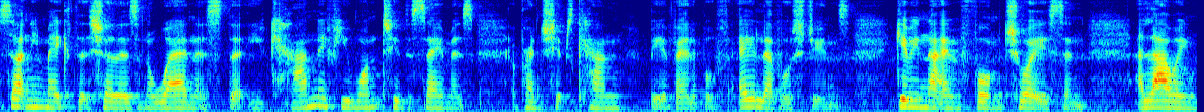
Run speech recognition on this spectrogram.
certainly make that sure there's an awareness that you can if you want to the same as apprenticeships can be available for A level students giving that informed choice and allowing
